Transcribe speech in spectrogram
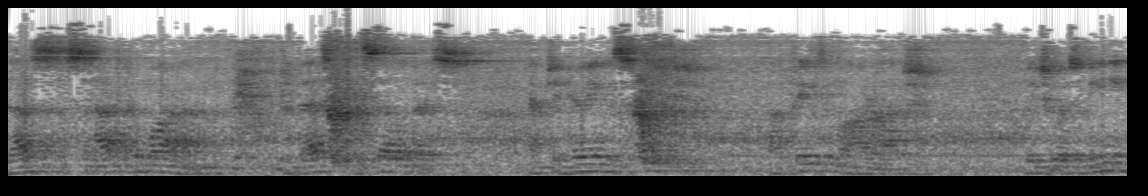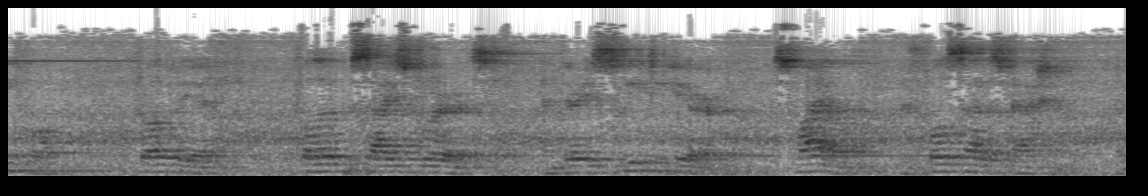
Thus, Sanat Kumara, the best of the celibates, after hearing the speech of Prithu Maharaj, which was meaningful, appropriate, full of precise words, and very sweet to hear, smiled with full satisfaction and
